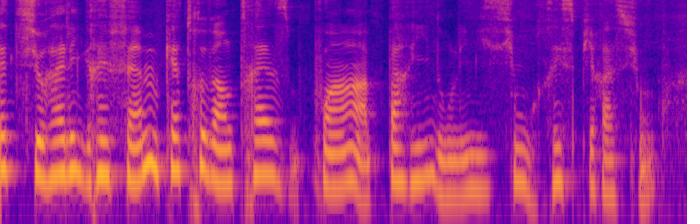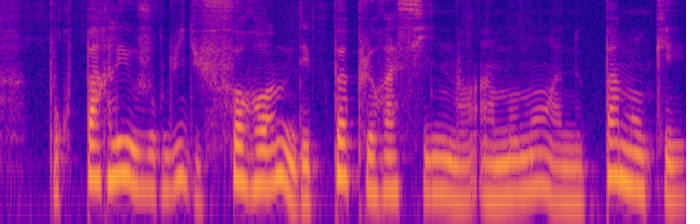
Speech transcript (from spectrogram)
Êtes sur Aligre FM 93.1 à Paris dans l'émission Respiration pour parler aujourd'hui du Forum des peuples racines, un moment à ne pas manquer.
